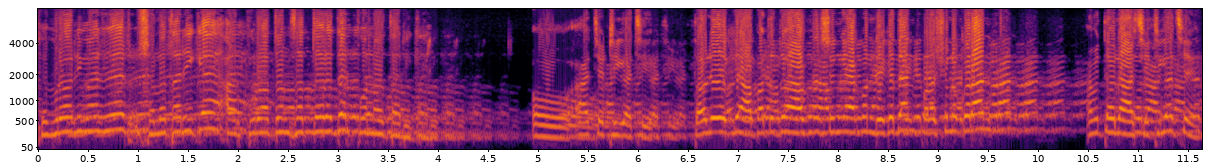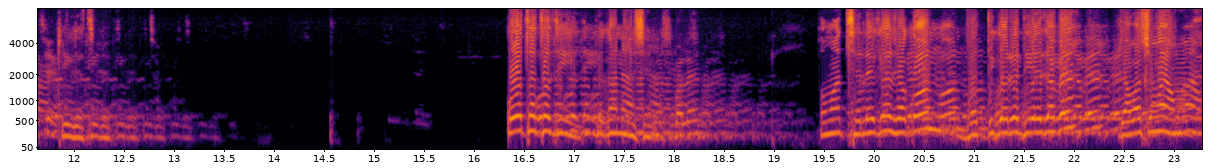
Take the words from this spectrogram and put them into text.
ফেব্রুয়ারি মাসের ষোলো তারিখে আর পুরাতন ছাত্রদের পনেরো তারিখে। ও আচ্ছা ঠিক আছে। তাহলে একে আপাতত আপনার সঙ্গে এখন রেখে দেন পড়াশোনা করান। আমি তাহলে আসি ঠিক আছে? ঠিক আছে। ও চাচাজি এখানে আসেন। তোমার ছেলেকে যখন ভর্তি করে দিয়ে যাবে যাওয়ার সময় আমাদের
